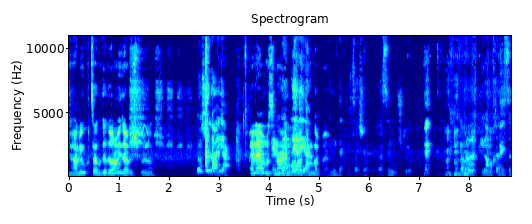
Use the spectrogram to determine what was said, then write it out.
נראה לי הוא קצת גדול מדי בשבילו. לא שלא היה. אין להם אוזניים, גם על לי מה היה. אתה מדבר? עם בני קבוצה שלו, ועשינו שטויות. אבל יום אחרי זה...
